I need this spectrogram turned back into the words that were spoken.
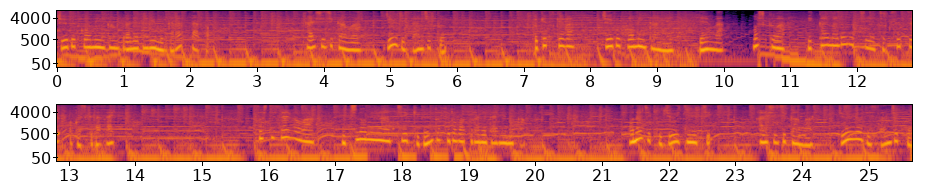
中部公民館プラネタリウムからスタート。開始時間は10時30分。受付は中部公民館へ電話もしくは1階窓口へ直接お越しください。そして最後は一宮地域文化広場プラネタリウム館。同じく11日開始時間は14時30分。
